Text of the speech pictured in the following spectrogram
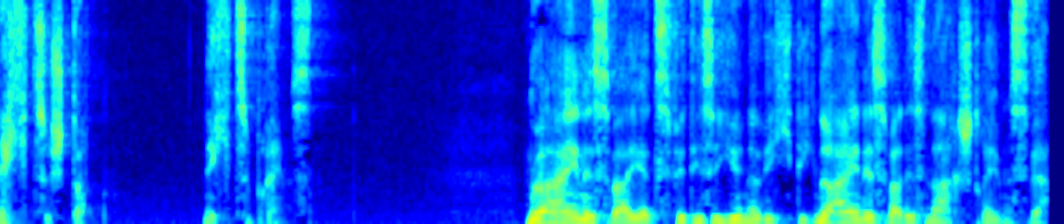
Nicht zu stoppen, nicht zu bremsen. Nur eines war jetzt für diese Jünger wichtig, nur eines war des Nachstrebens wert,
